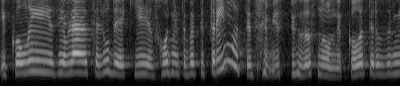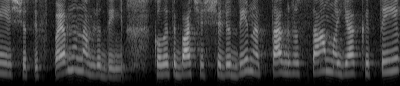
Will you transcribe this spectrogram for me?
І коли з'являються люди, які згодні тебе підтримати, це мій співзасновник, коли ти розумієш, що ти впевнена в людині, коли ти бачиш, що людина так же само, як і ти.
